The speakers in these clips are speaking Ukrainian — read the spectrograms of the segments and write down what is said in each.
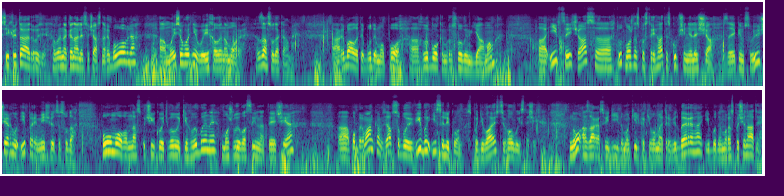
Всіх вітаю, друзі! Ви на каналі Сучасна риболовля. А ми сьогодні виїхали на море за судаками. Рибалити будемо по глибоким русловим ямам. І в цей час тут можна спостерігати скупчення ляща, за яким в свою чергу і переміщується судак. По умовам нас очікують великі глибини, можливо сильна течія. По приманкам взяв з собою віби і силікон. Сподіваюсь, цього вистачить. Ну, а зараз відійдемо кілька кілометрів від берега і будемо розпочинати.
